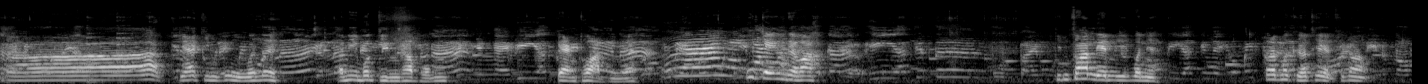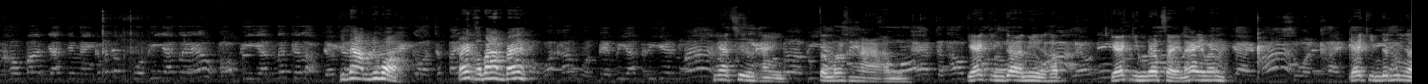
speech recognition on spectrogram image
กลายป้าเป็นดแกกินกุ้งหมดเลย อันนี้บ่กินครับผมยังไงพี่ยักษ์แป้งทอดอย่างเงี้ยร้อนกูเก่งเดี๋ยววะพี่ยักษ์จะตื่นหมุนไปหมุนกินซอสเรียนอีกวันเนี่ยพี่ยักษ์ยังไงก็ไม่ซอสมะเขือเทศพี่น้องมีลูกน้องเข้าบ้านยักษ์ยังไงก็ไม่ต้องกลัวพี่ยักษ์แล้วเพราะพี่ยักษ์น่าจะหลับยาวๆกินน้ำอยู่บ่ก่อนจะไปเข้าบ้านไปบอกว่าข้างหัวเตียงพี่ยักษ์คือเย็นมากเนี่ยชื่อให้ต้องมาหาอัน แทบจะเท่าแกกินแต่อันนี้ครับ แกกินแต่ใส่ในมันใหญ่มากส่วนไข่แกกินแต่เนื้อ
